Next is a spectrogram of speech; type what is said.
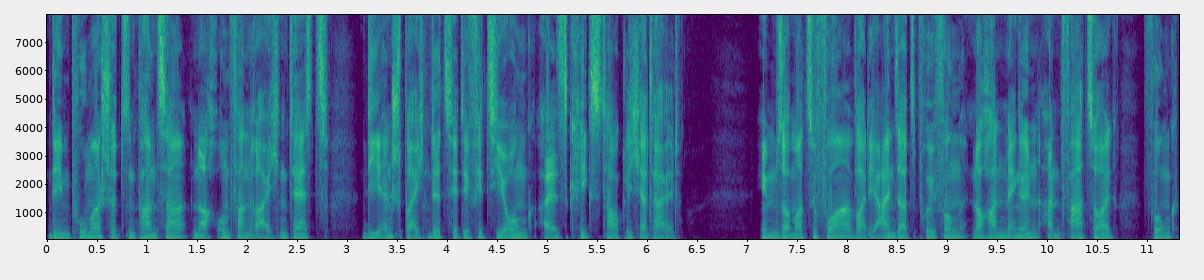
dem Puma-Schützenpanzer nach umfangreichen Tests die entsprechende Zertifizierung als kriegstauglich erteilt. Im Sommer zuvor war die Einsatzprüfung noch an Mängeln an Fahrzeug, Funk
